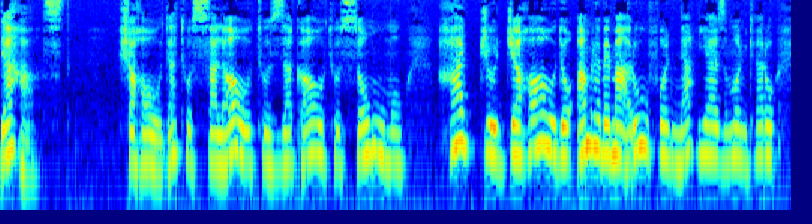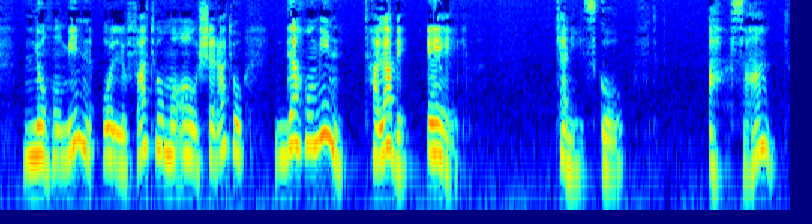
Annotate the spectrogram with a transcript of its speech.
ده است. شهادت و صلات و زکات و صوم و حج و جهاد و امر به معروف و نهی از منکر و نهمین الفت و معاشرت و دهمین طلب علم. کنیز گفت احسنت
